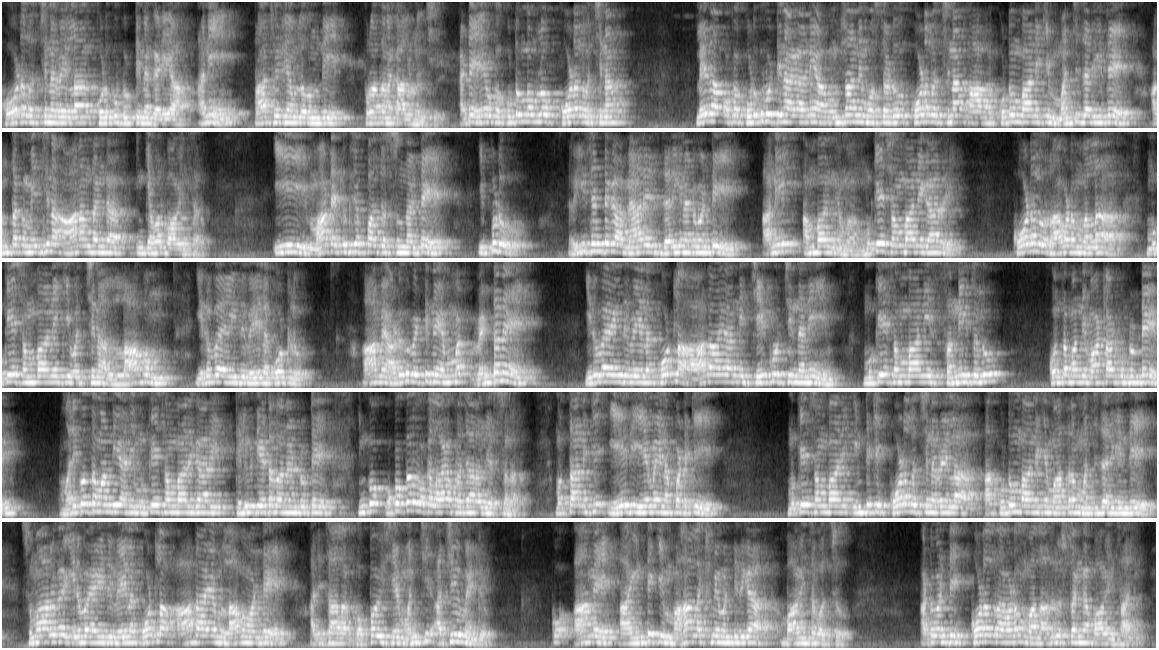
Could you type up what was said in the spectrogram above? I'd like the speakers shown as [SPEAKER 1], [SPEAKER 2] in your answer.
[SPEAKER 1] కోడలు వచ్చిన వేళ కొడుకు పుట్టిన గడియ అని ప్రాచుర్యంలో ఉంది పురాతన కాలం నుంచి. అంటే ఒక కుటుంబంలో కోడలు వచ్చినా లేదా ఒక కొడుకు పుట్టినా కానీ ఆ వంశాన్ని మోస్తాడు. కోడలు వచ్చిన ఆ కుటుంబానికి మంచి జరిగితే అంతకు మించిన ఆనందంగా ఇంకెవరు భావించరు. ఈ మాట ఎందుకు చెప్పాల్సి వస్తుందంటే ఇప్పుడు రీసెంట్గా మ్యారేజ్ జరిగినటువంటి అనిల్ అంబానీ ముఖేష్ అంబానీ గారి కోడలు రావడం వల్ల ముఖేష్ అంబానీకి వచ్చిన లాభం ఇరవై ఐదు వేల కోట్లు. ఆమె అడుగుపెట్టిన ఎమ్మ వెంటనే ఇరవై ఐదు వేల కోట్ల ఆదాయాన్ని చేకూర్చిందని ముఖేష్ అంబానీ సన్నిహితులు కొంతమంది మాట్లాడుకుంటుంటే మరికొంతమంది అది ముఖేష్ అంబానీ గారి తెలివితేటలు అని అంటుంటే ఇంకో ఒక్కొక్కరు ఒకలాగా ప్రచారం చేస్తున్నారు. మొత్తానికి ఏది ఏమైనప్పటికీ ముఖేష్ అంబానీ ఇంటికి కోడలు వచ్చిన వేళ ఆ కుటుంబానికి మాత్రం మంచి జరిగింది. సుమారుగా ఇరవై ఐదు వేల కోట్ల ఆదాయం లాభం అంటే అది చాలా గొప్ప విషయం మంచి అచీవ్మెంట్ కో- ఆమె ఆ ఇంటికి మహాలక్ష్మి వంటిదిగా భావించవచ్చు. అటువంటి కోడలు రావడం వాళ్ళ అదృష్టంగా భావించాలి.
